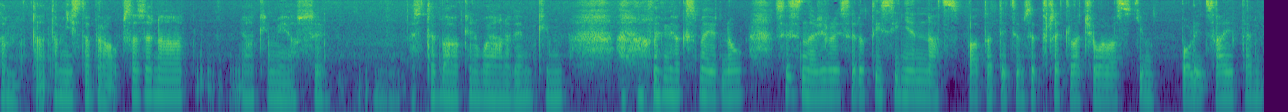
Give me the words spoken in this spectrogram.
tam ta, ta místa byla obsazená nějakými asi estebáky, nebo já nevím kým. Já vím, jak jsme jednou si snažili se do té síně nadspat a teď jsem se přetlačovala s tím policajtem.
